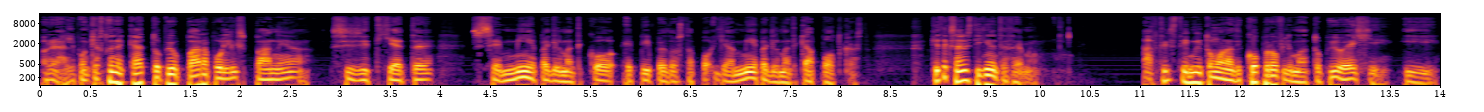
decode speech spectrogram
Ωραία. Λοιπόν, και αυτό είναι κάτι το οποίο πάρα πολύ σπάνια συζητιέται σε μη επαγγελματικό επίπεδο στα, πο- για μη επαγγελματικά podcast. Κοίταξε να δεις τι γίνεται θέμη. Αυτή τη στιγμή το μοναδικό πρόβλημα το οποίο έχει η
